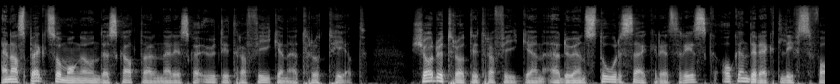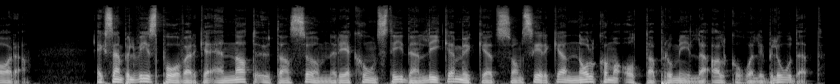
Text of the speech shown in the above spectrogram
En aspekt som många underskattar när de ska ut i trafiken är trötthet. Kör du trött i trafiken är du en stor säkerhetsrisk och en direkt livsfara. Exempelvis påverkar en natt utan sömn reaktionstiden lika mycket som cirka 0,8 promille alkohol i blodet.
